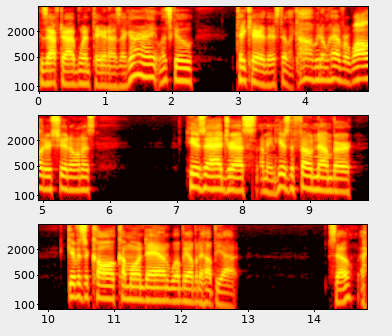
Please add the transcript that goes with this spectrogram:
Because after I went there and I was like, all right, let's go take care of this, they're like, oh, we don't have our wallet or shit on us. Here's the address. I mean, here's the phone number. Give us a call. Come on down. We'll be able to help you out. So I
